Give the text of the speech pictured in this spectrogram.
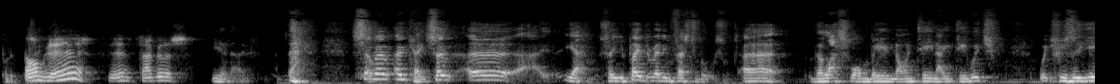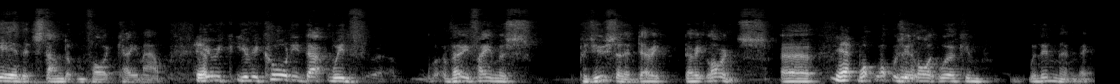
Put it, Oh yeah, yeah, fabulous. you know. so uh, okay, so uh, yeah, so you played the Reading festivals. Uh, the last one being 1980, which which was the year that Stand Up and Fight came out. Yep. You, re- you recorded that with a very famous producer, Derek Derek Lawrence. Uh, Yep. What what was it like working with him then, Mick?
